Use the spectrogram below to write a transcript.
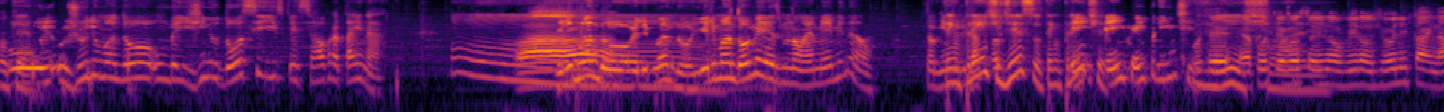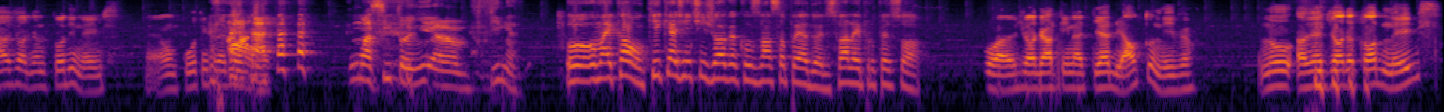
O? O, o Júlio mandou um beijinho doce e especial pra Tainá. Hum. Ele mandou, ele mandou. E ele mandou mesmo, não é meme, não. Alguém Tem print disso? Tem print? Tem, tem, tem print. Porque, é porque vocês não viram Júlio e Tainá jogando Codenames. É um puto entretenimento. Uma sintonia fina. Ô, ô Maicon, o que, que a gente joga com os nossos apoiadores? Fala aí pro pessoal. Pô, a jogatina aqui é de alto nível. No, a gente joga Codenames,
